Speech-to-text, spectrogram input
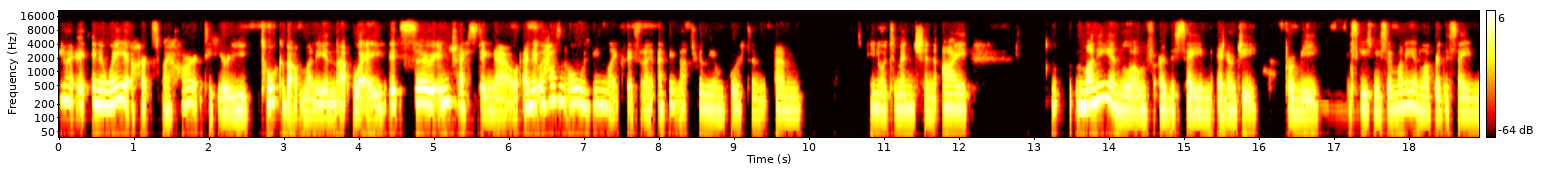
You know, in a way, it hurts my heart to hear you talk about money in that way. It's so interesting now, and it hasn't always been like this. And I, I think that's really important. Um, you know, to mention, I money and love are the same energy for me excuse me so money and love are the same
